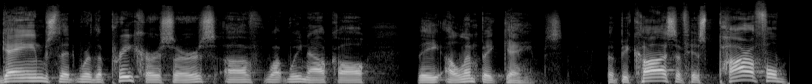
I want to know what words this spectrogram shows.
games that were the precursors of what we now call the Olympic Games. But because of his powerful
